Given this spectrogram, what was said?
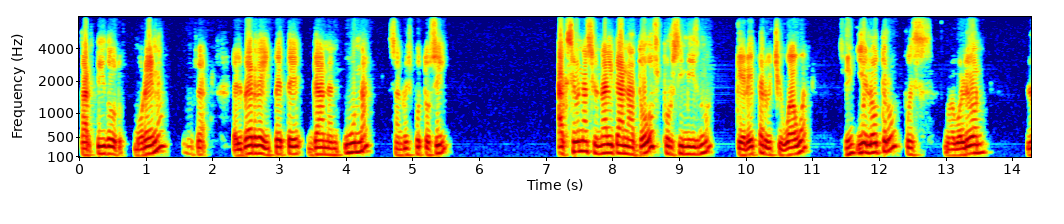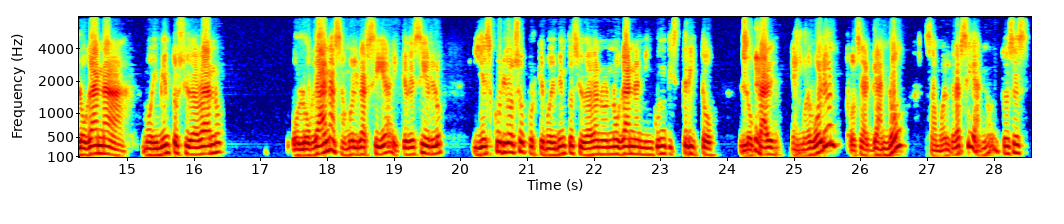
partido Morena, o sea, el Verde y PT ganan una, San Luis Potosí. Acción Nacional gana dos por sí mismo, Querétaro y Chihuahua. Y el otro, pues Nuevo León, lo gana Movimiento Ciudadano o lo gana Samuel García, hay que decirlo. Y es curioso porque Movimiento Ciudadano no gana ningún distrito local en Nuevo León, o sea, ganó Samuel García, ¿no? Entonces,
